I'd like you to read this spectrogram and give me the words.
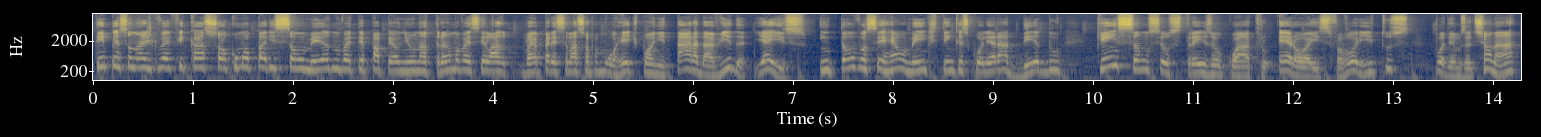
tem personagem que vai ficar só com uma aparição mesmo, vai ter papel nenhum na trama, vai, ser lá, vai aparecer lá só pra morrer, tipo a Anitara da vida, e é isso. Então você realmente tem que escolher a dedo quem são seus três ou quatro heróis favoritos, podemos adicionar,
